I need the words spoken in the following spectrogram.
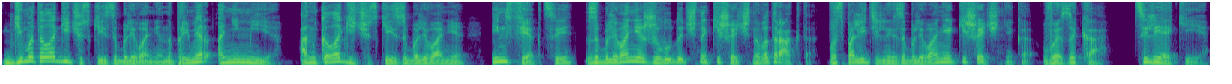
гематологические заболевания, например, анемия, онкологические заболевания, инфекции, заболевания желудочно-кишечного тракта, воспалительные заболевания кишечника, ВЗК, целиакия,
